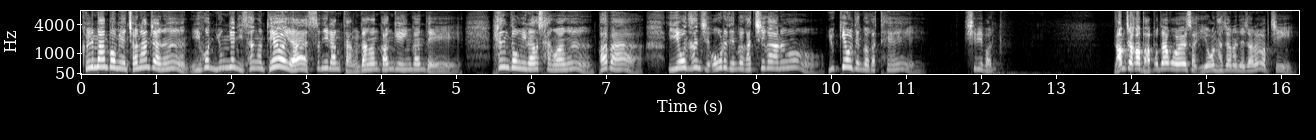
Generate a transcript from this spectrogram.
글만 보면 저 남자는 이혼 6년 이상은 되어야 쓴이랑 당당한 관계인 건데 행동이랑 상황은 봐봐. 이혼한 지 오래된 것 같지가 않아. 6개월 된 것 같아. 12번. 남자가 바쁘다고 해서 이혼하자는 여자는 없지.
